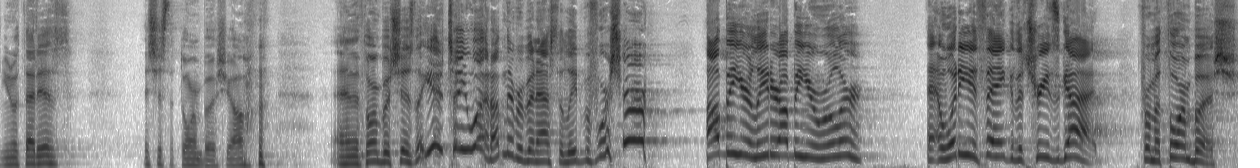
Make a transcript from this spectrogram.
You know what that is? It's just a thorn bush, y'all. And the thorn bush says, like, yeah, tell you what, I've never been asked to lead before. Sure, I'll be your leader, I'll be your ruler. And what do you think the tree's got from a thorn bush?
